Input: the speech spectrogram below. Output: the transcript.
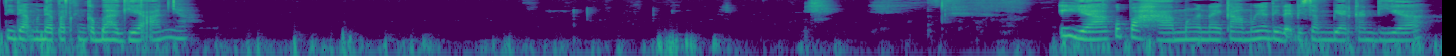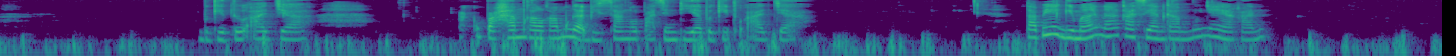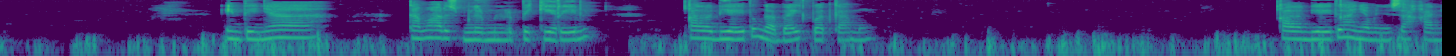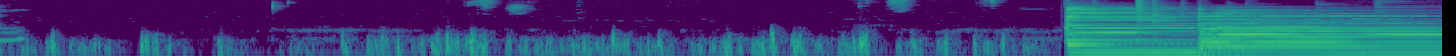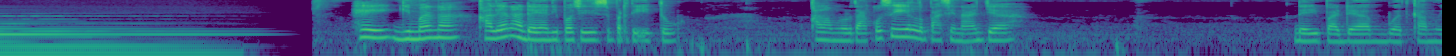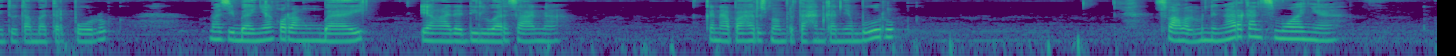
tidak mendapatkan kebahagiaannya. Iya, aku paham mengenai kamu yang tidak bisa membiarkan dia begitu aja. Aku paham kalau kamu gak bisa ngelepasin dia begitu aja. Tapi ya gimana, kasihan kamunya ya kan? Intinya, kamu harus bener-bener pikirin kalau dia itu gak baik buat kamu. kalau dia itu hanya menyusahkanmu. Hey, gimana? Kalian ada yang di posisi seperti itu? Kalau menurut aku sih, lepasin aja daripada buat kamu itu tambah terpuruk, masih banyak orang baik yang ada di luar sana. Kenapa harus mempertahankan yang buruk? Selamat mendengarkan semuanya.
